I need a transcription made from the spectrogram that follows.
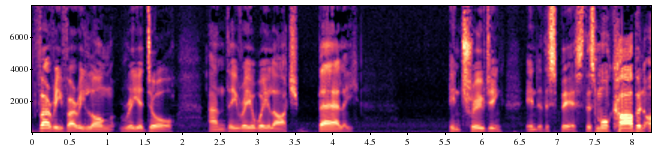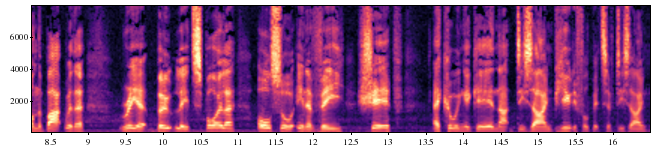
Very, very long rear door, and the rear wheel arch barely intruding into the space. There's more carbon on the back with a rear boot lid spoiler, also in a V shape, echoing again that design, beautiful bits of design,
